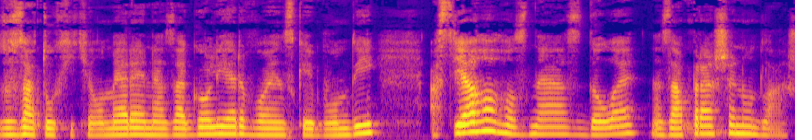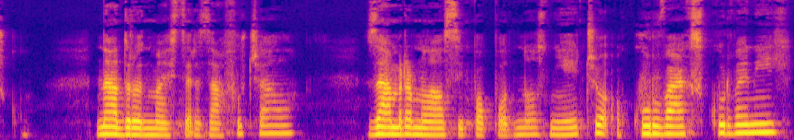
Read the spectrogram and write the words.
Zozatu chytil Merena za golier vojenskej bundy a stiahol ho z nás dole na zaprášenú dlážku. Nádrodmajster zafučal, zamrmlal si po podnos niečo o kurvách skurvených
